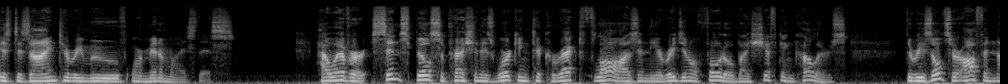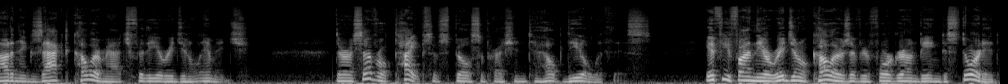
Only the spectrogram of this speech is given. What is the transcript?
is designed to remove or minimize this. However, since spill suppression is working to correct flaws in the original photo by shifting colors, the results are often not an exact color match for the original image. There are several types of spill suppression to help deal with this. If you find the original colors of your foreground being distorted,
